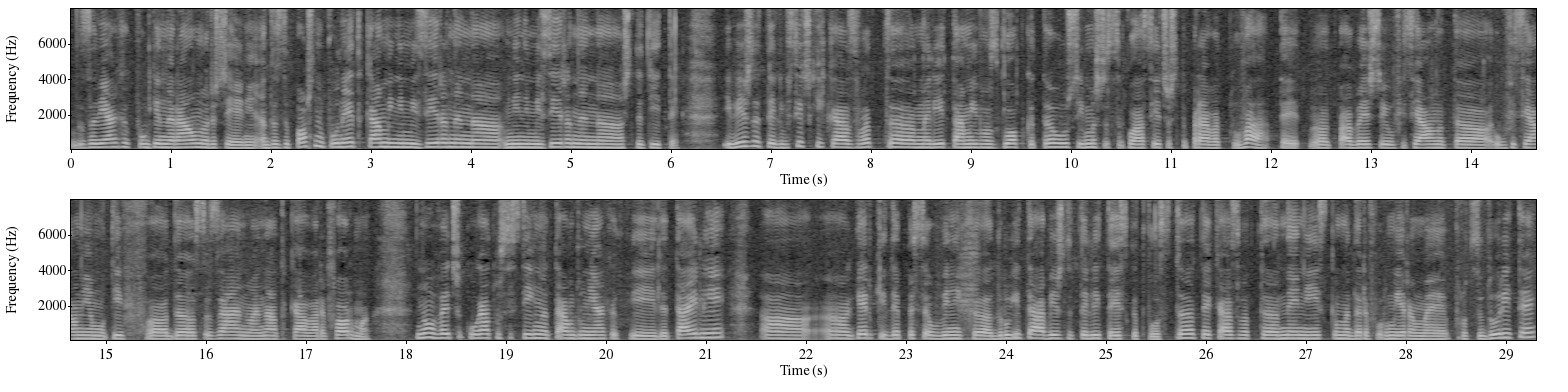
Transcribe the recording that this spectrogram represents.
за някакво генерално решение, а да започне поне така минимизиране на, минимизиране на щетите. И виждате ли, всички казват, а, нали, там и в сглобката уж имаше съгласие, че ще правят това. Те, а, това беше официалния мотив а, да са заедно една такава реформа. Но вече когато се стигна там до някакви детайли, а, а, ГЕРБ и ДПС обвиниха другите, а виждате ли, те искат властта, те казват, не, ние искаме да реформираме процедурите.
